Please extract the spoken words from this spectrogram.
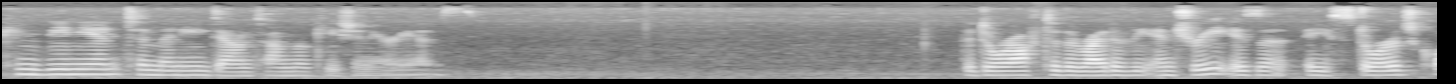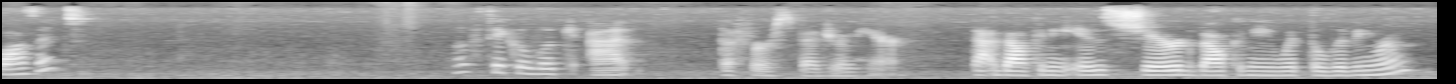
Convenient to many downtown location areas. The door off to the right of the entry is a, a storage closet. Let's take a look at the first bedroom here. That balcony is shared balcony with the living room.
